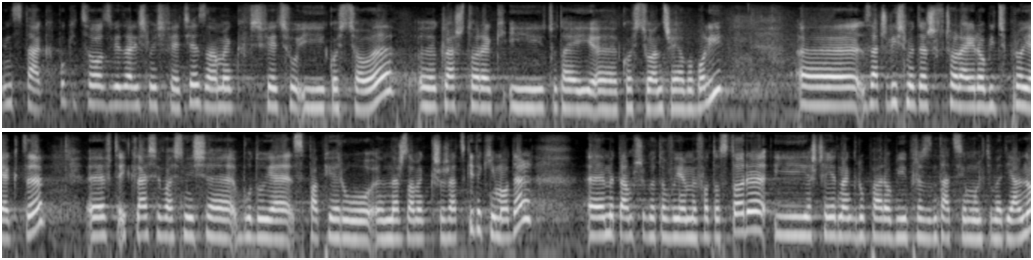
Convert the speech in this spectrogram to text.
Więc tak, póki co zwiedzaliśmy świecie, zamek w świeciu i kościoły, y, klasztorek i tutaj y, kościół Andrzeja Boboli. E, Zaczęliśmy też wczoraj robić projekty. W tej klasie właśnie się buduje z papieru nasz zamek krzyżacki, taki model. My tam przygotowujemy fotostory i jeszcze jedna grupa robi prezentację multimedialną.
